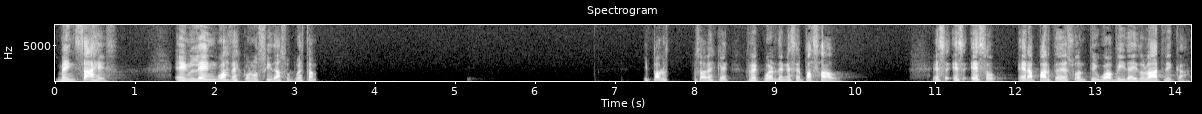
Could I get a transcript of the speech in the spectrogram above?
Mensajes en lenguas desconocidas supuestamente. Y Pablo, ¿sabes qué? Recuerden ese pasado. eso era parte de su antigua vida idolátrica.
